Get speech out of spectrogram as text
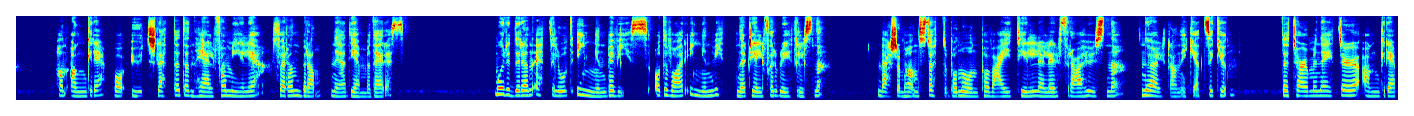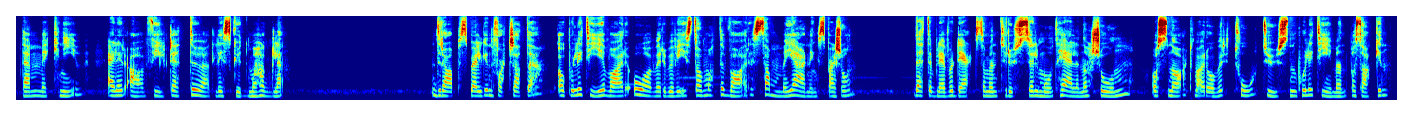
Han angrep og utslettet en hel familie før han brant ned hjemmet deres. Morderen etterlot ingen bevis, og det var ingen vitner til forbrytelsene. Dersom han støtte på noen på vei til eller fra husene, nølte han ikke et sekund. The Terminator angrep dem med kniv eller avfyrte et dødelig skudd med haglen. Drapsbølgen fortsatte, og politiet var overbevist om at det var samme gjerningsperson. Dette ble vurdert som en trussel mot hele nasjonen, og snart var over 2000 politimenn på saken.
